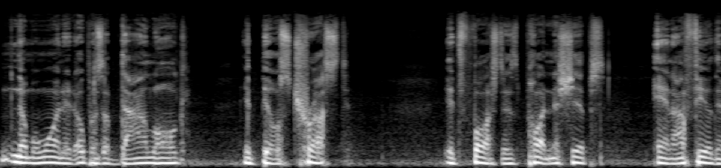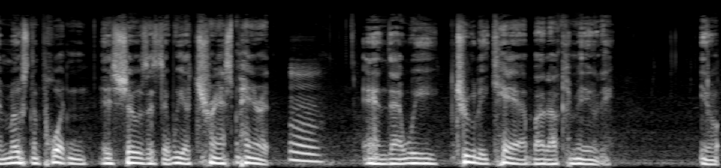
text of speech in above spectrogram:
number one, it opens up dialogue, it builds trust, it fosters partnerships, and I feel that most important, it shows us that we are transparent and that we truly care about our community. You know,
